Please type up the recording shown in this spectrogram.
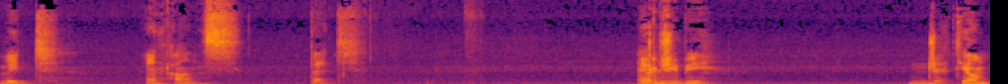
with enhance pad RGB Jetion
